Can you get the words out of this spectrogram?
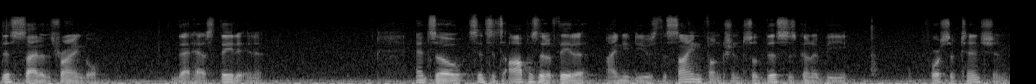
this side of the triangle that has theta in it. And so since it's opposite of theta, I need to use the sine function. So this is going to be force of tension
